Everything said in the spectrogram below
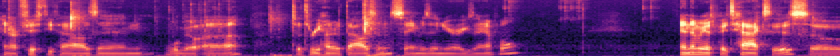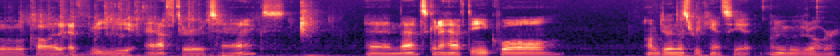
and our 50,000 will go up to 300,000, same as in your example. And then we have to pay taxes, so call it FV after tax. And that's going to have to equal, oh, I'm doing this where you can't see it. Let me move it over.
